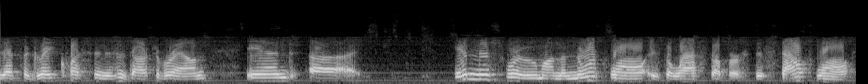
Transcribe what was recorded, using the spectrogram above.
that's a great question. This is Dr. Brown, and. Uh, in this room on the north wall is the Last Supper. The south wall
